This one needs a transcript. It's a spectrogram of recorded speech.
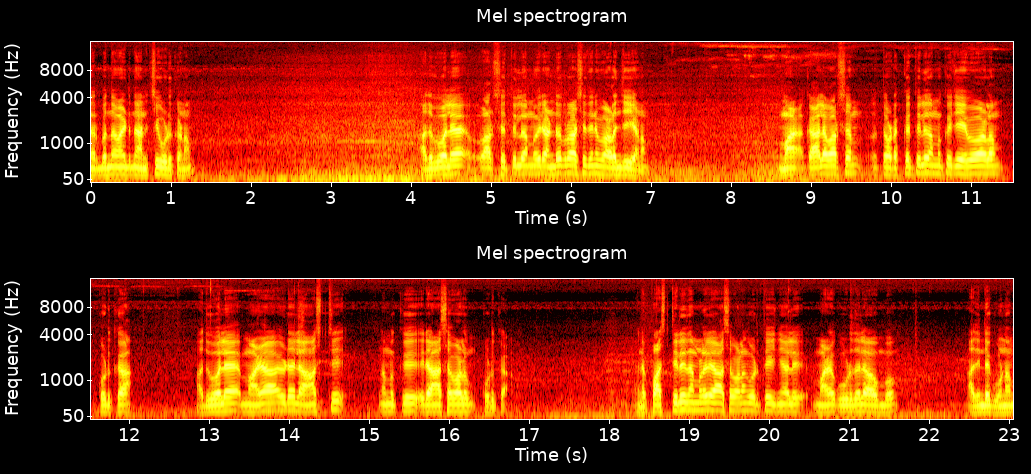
നിർബന്ധമായിട്ട് നനച്ച് കൊടുക്കണം. അതുപോലെ വർഷത്തിൽ നമ്മൾ രണ്ട് പ്രാവശ്യം ഇതിന് വളം ചെയ്യണം. മ കാലവർഷം തുടക്കത്തിൽ നമുക്ക് ജൈവവളം കൊടുക്കുക. അതുപോലെ മഴയുടെ ലാസ്റ്റ് നമുക്ക് രാസവളം കൊടുക്കുക. പിന്നെ ഫസ്റ്റിൽ നമ്മൾ രാസവളം കൊടുത്തു കഴിഞ്ഞാൽ മഴ കൂടുതലാവുമ്പോൾ അതിന്റെ ഗുണം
